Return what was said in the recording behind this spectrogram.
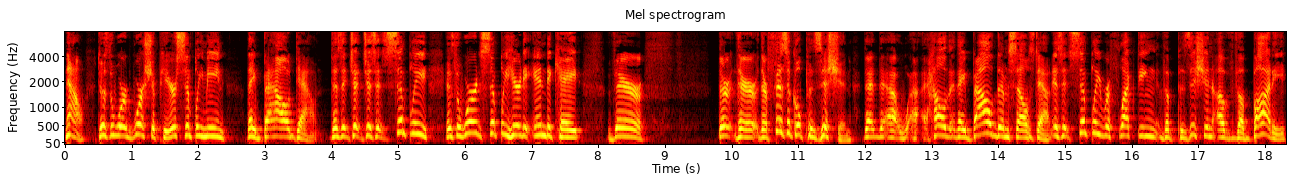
Now, does the word worship here simply mean they bowed down? Does it just, just it simply, is the word simply here to indicate their, their, their, their physical position, that uh, how they bowed themselves down? Is it simply reflecting the position of the body,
